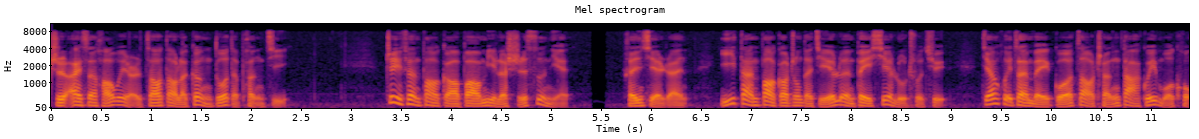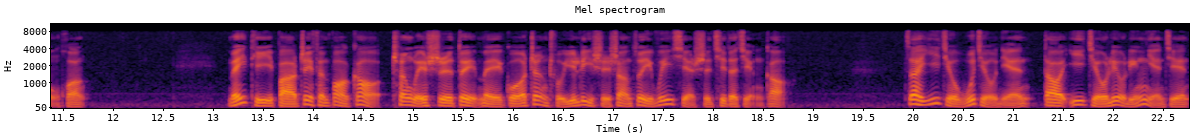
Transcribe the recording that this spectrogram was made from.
使艾森豪威尔遭到了更多的抨击。这份报告保密了十四年，很显然，一旦报告中的结论被泄露出去，将会在美国造成大规模恐慌。媒体把这份报告称为是对美国正处于历史上最危险时期的警告。在一九五九年到一九六零年间，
